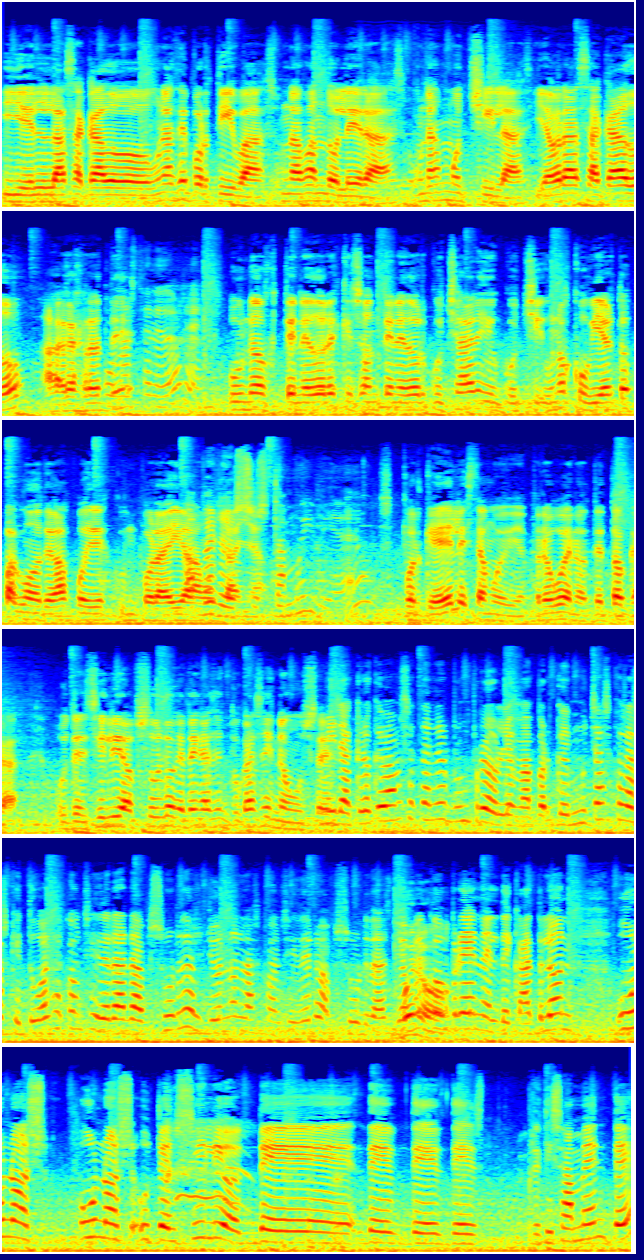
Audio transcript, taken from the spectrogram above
y él ha sacado unas deportivas, unas bandoleras, unas mochilas y ahora ha sacado, agárrate, Unos tenedores. unos tenedores que son tenedor cuchara y un cuchi- unos cubiertos para cuando te vas por ahí- a Ah, la pero montaña. eso está muy bien. Porque él está muy bien, pero bueno, te toca. Utensilio absurdo que tengas en tu casa y no uses. Mira, creo que vamos a tener un problema porque muchas cosas que tú vas a considerar absurdas, yo no las considero absurdas. Yo Bueno. me compré en el Decathlon unos, unos utensilios de, de- de- de- precisamente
